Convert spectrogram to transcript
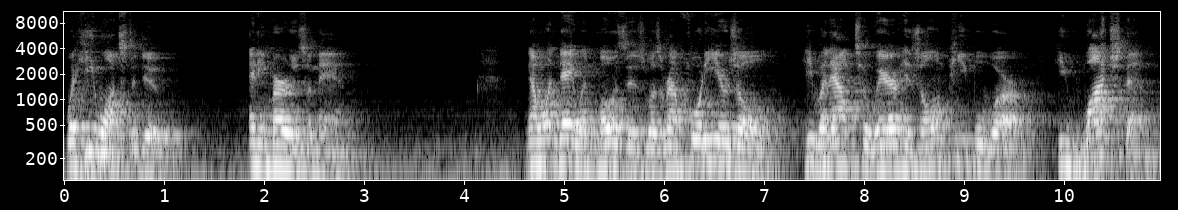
what he wants to do and he murders a man. Now, one day when Moses was around 40 years old, he went out to where his own people were. He watched them.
